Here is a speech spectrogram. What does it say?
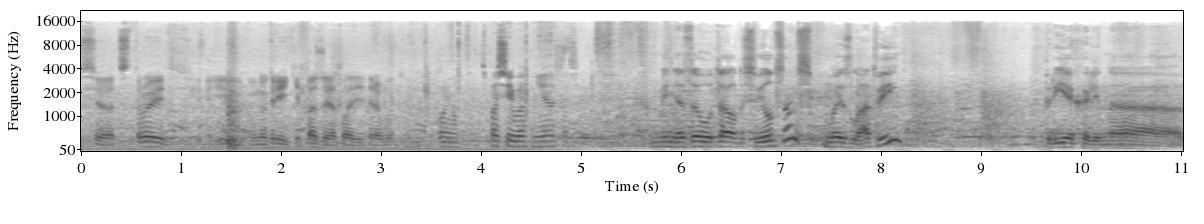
Все отстроить и внутри экипажа отладить работу. Понял. Спасибо. Нет, Меня зовут Алдис Вилсонс, мы из Латвии. Приехали на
